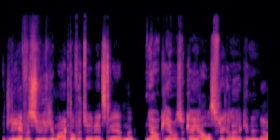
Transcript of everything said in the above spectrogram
het leven zuur gemaakt over twee wedstrijden. Hè? Ja, oké, maar zo kan je alles vergelijken. Hè.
